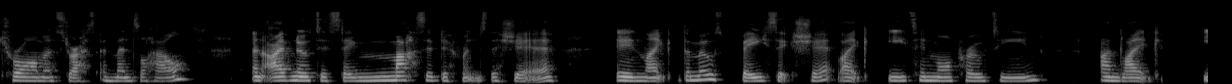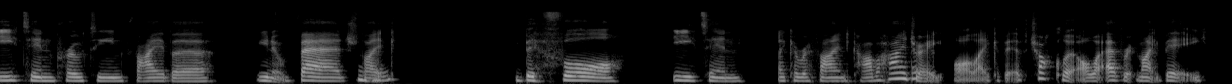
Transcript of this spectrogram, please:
trauma, stress, and mental health. And I've noticed a massive difference this year in like the most basic shit, like eating more protein and like eating protein, fiber, you know, veg, mm-hmm. like before eating like a refined carbohydrate or like a bit of chocolate or whatever it might be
